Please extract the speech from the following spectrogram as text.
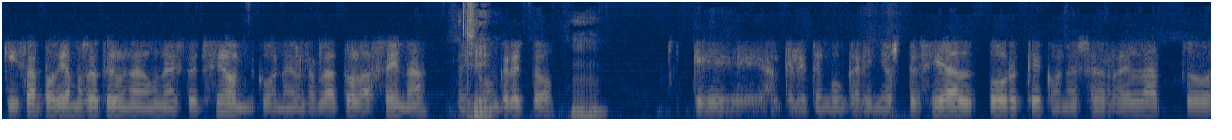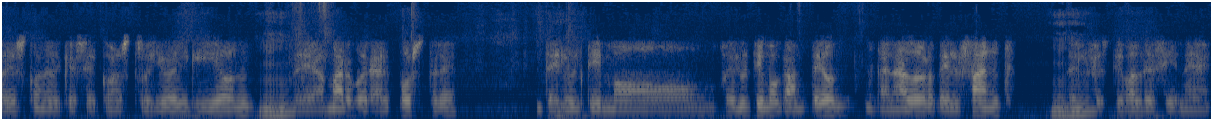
quizá podríamos hacer una, una excepción con el relato La Cena, en concreto, que, al que le tengo un cariño especial porque con ese relato es con el que se construyó el guion de Amargo era el postre, del último, el último campeón, ganador del FANT, del Festival de Cine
